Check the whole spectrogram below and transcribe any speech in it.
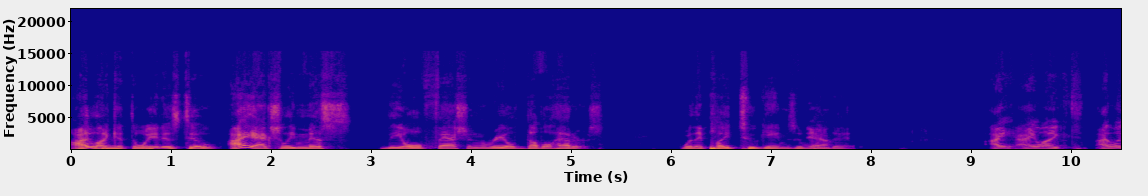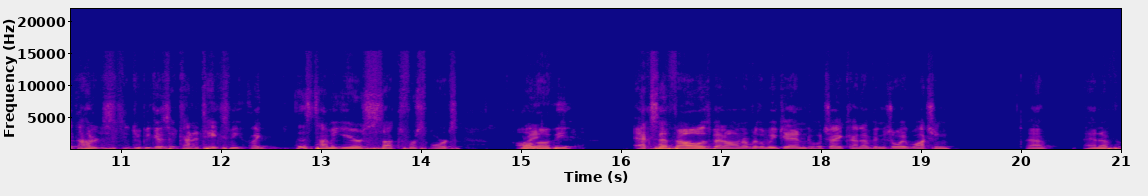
I like mm-hmm. it the way it is too. I actually miss the old fashioned real double headers where they played two games in yeah. one day. I I liked I like 162 because it kind of takes me like this time of year sucks for sports. Although right. the XFL has been on over the weekend, which I kind of enjoyed watching. Uh, NFL,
